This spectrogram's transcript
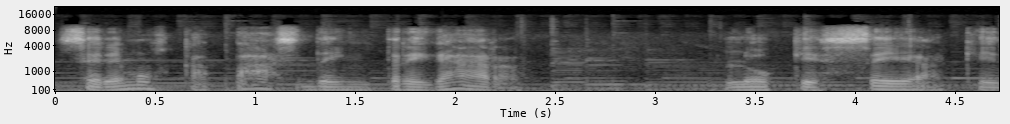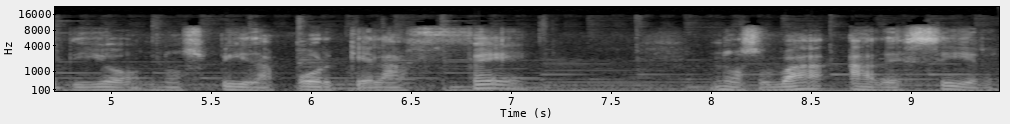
seremos capaces de entregar lo que sea que Dios nos pida, porque la fe nos va a decir,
